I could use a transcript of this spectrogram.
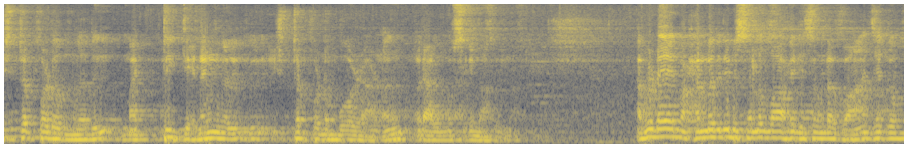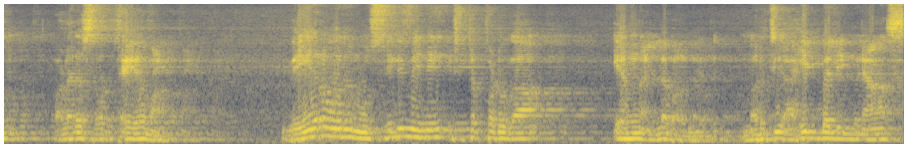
ഇഷ്ടപ്പെടുന്നത് മറ്റ് ജനങ്ങൾക്ക് ഇഷ്ടപ്പെടുമ്പോഴാണ് ഒരാൾ മുസ്ലിമാകുന്നത്. അവിടെ മുഹമ്മദ് നബി വസല്ലമയുടെ വാചകം വളരെ ശ്രദ്ധേയമാണ്. വേറെ ഒരു മുസ്ലിമിനെ ഇഷ്ടപ്പെടുക എന്നല്ല പറഞ്ഞത്. മറിച്ച് അഹിബലിൻ നാസ്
